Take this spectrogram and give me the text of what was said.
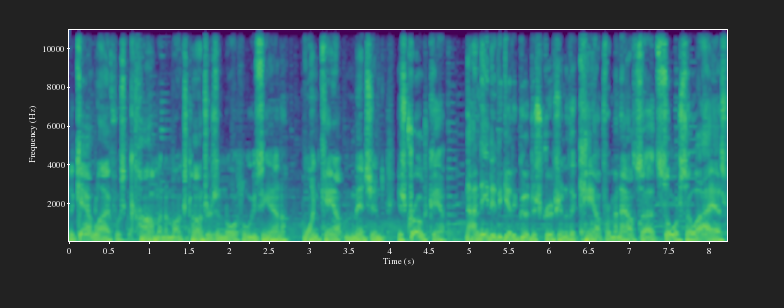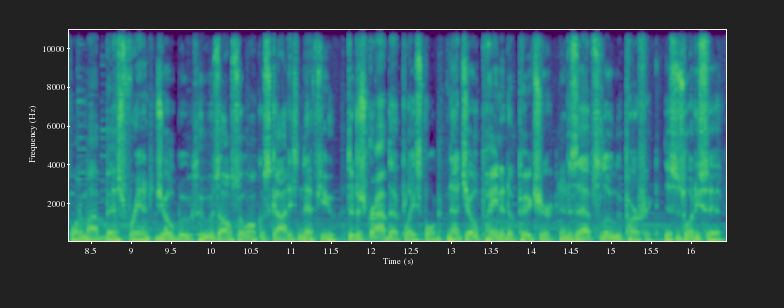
the camp life was common amongst hunters in North Louisiana. One camp mentioned is Crow's Camp. Now, I needed to get a good description of the camp from an outside source, so I asked one of my best friends, Joe Booth, who was also Uncle Scotty's nephew, to describe that place for me. Now, Joe painted a picture that is absolutely perfect. This is what he said.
